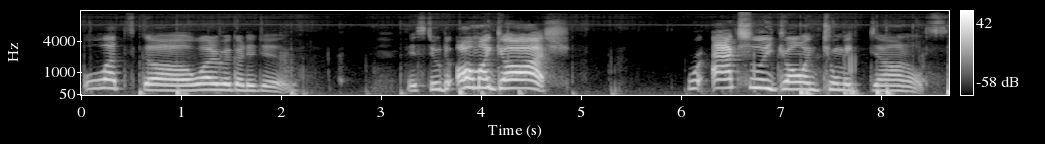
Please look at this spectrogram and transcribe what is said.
let's go. What are we gonna do? Let's do Oh my gosh! We're actually going to McDonald's.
